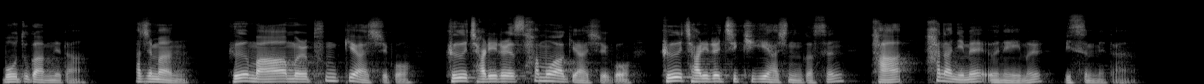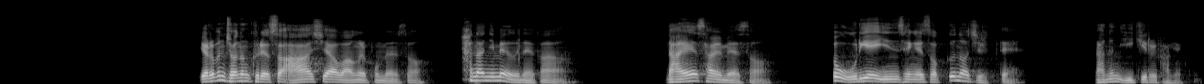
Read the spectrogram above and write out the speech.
모두가 합니다. 하지만 그 마음을 품게 하시고 그 자리를 사모하게 하시고 그 자리를 지키게 하시는 것은 다 하나님의 은혜임을 믿습니다. 여러분, 저는 그래서 아시아 왕을 보면서 하나님의 은혜가 나의 삶에서 또 우리의 인생에서 끊어질 때 나는 이 길을 가겠구나.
